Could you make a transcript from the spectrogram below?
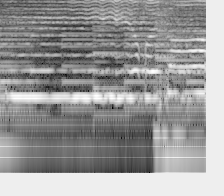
plaisir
